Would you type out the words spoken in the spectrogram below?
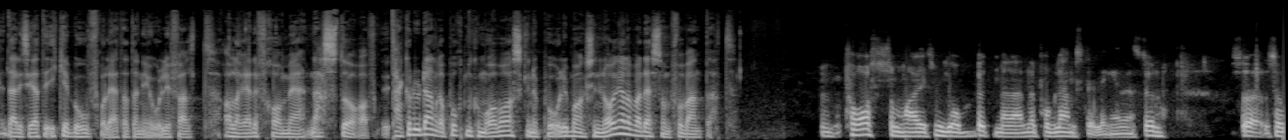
der de sier at det ikke er behov for å lete etter nye oljefelt allerede fra og med neste år av. Tenker du den rapporten kom overraskende på oljebransjen i Norge, eller var det som forventet? For oss som har liksom jobbet med denne problemstillingen en stund, så, så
